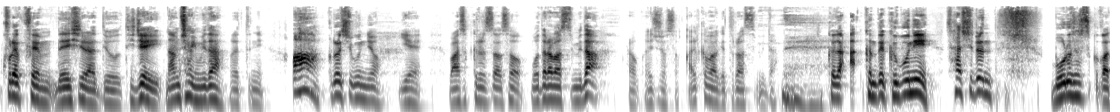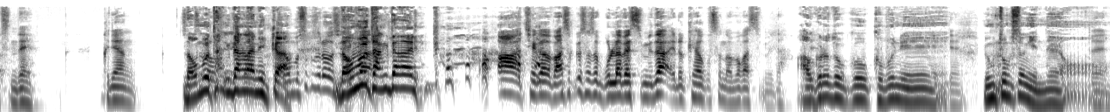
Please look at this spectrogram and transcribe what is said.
쿨 FM 4시 라디오 DJ 남창희입니다. 그랬더니 아 그러시군요. 예 마스크를 써서 못 알아봤습니다. 라고 해주셔서 깔끔하게 들어왔습니다. 그, 아, 근데 그분이 사실은 모르셨을 것 같은데 그냥 너무 당당하니까. 너무 쑥스러우시니까. 너무 당당하니까. 아 제가 마스크 써서 몰라 뵀습니다. 이렇게 하고서 넘어갔습니다. 아, 그래도 그, 그분이 네. 융통성이 있네요. 네.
